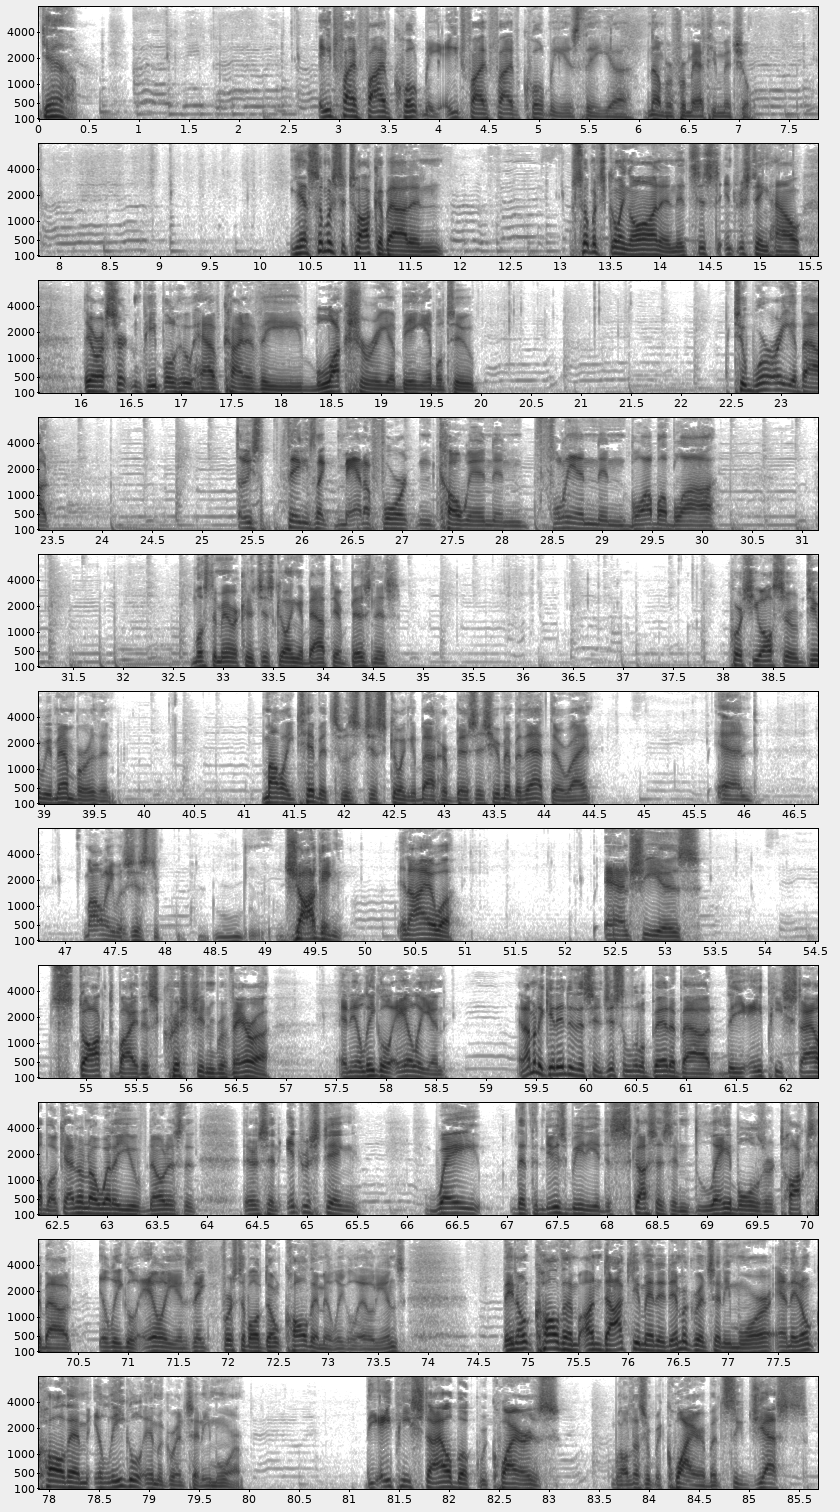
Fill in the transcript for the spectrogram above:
Yeah. 855 quote me. 855 quote me is the uh, number for Matthew Mitchell. Yeah, so much to talk about and so much going on, and it's just interesting how there are certain people who have kind of the luxury of being able to to worry about those things like Manafort and Cohen and Flynn and blah blah blah. Most Americans just going about their business. Of course, you also do remember that Molly Tibbetts was just going about her business. You remember that, though, right? And Molly was just jogging in Iowa, and she is stalked by this Christian Rivera, an illegal alien. And I'm going to get into this in just a little bit about the AP style book. I don't know whether you've noticed that there's an interesting way that the news media discusses and labels or talks about illegal aliens. They, first of all, don't call them illegal aliens. They don't call them undocumented immigrants anymore, and they don't call them illegal immigrants anymore. The AP style book requires, well, it doesn't require, but suggests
